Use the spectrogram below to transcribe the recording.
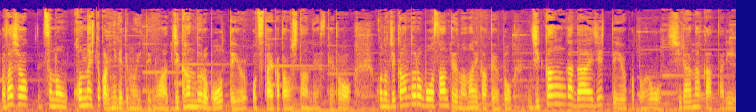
私はそのこんな人から逃げてもいいっていうのは時間泥棒っていうお伝え方をしたんですけどこの時間泥棒さんっていうのは何かというと時間が大事っていうことを知らなかったり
